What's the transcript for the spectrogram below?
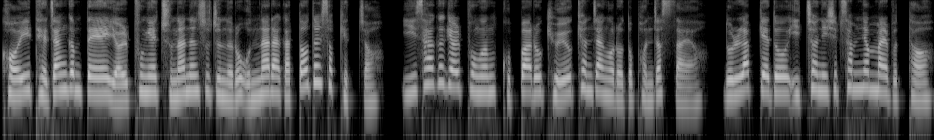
거의 대장금 때의 열풍에 준하는 수준으로 온 나라가 떠들썩했죠. 이 사극 열풍은 곧바로 교육 현장으로도 번졌어요. 놀랍게도 2023년 말부터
